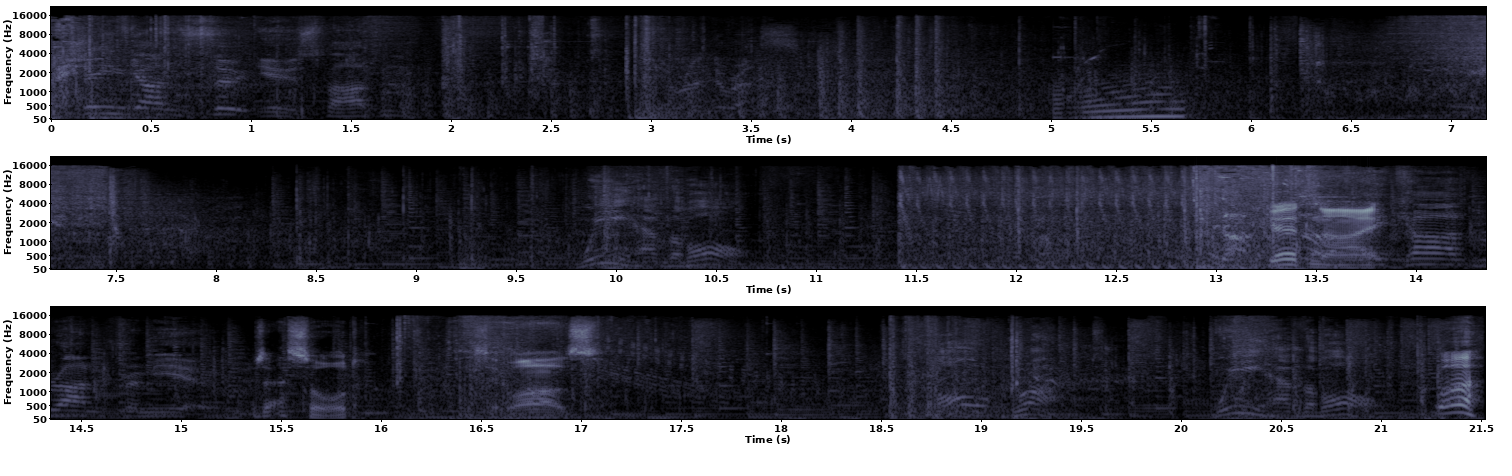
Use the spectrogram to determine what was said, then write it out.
Machine guns suit you, Spartan. Good night. can't run from you. Was that a sword? Yes, it was. Ball dropped. We have the ball. What?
